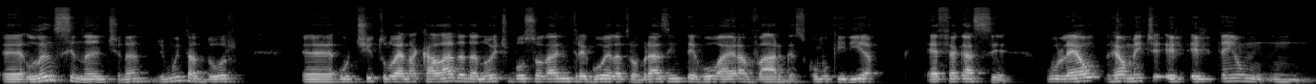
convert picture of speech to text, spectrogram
é, lancinante, né, de muita dor, é, o título é Na calada da noite, Bolsonaro entregou a Eletrobras e enterrou a era Vargas, como queria FHC. O Léo realmente ele, ele tem um, um,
